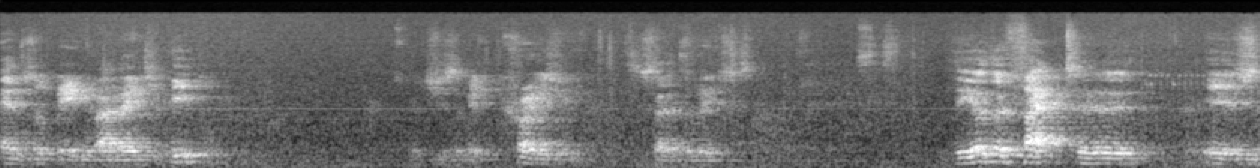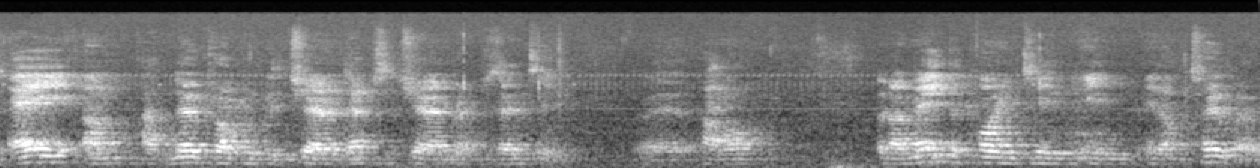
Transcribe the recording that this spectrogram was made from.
ends up being about 80 people, which is a bit crazy, to say the least. The other factor is, A, um, I've no problem with chair and deputy chair representing uh, the panel, but I made the point in, in, in October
